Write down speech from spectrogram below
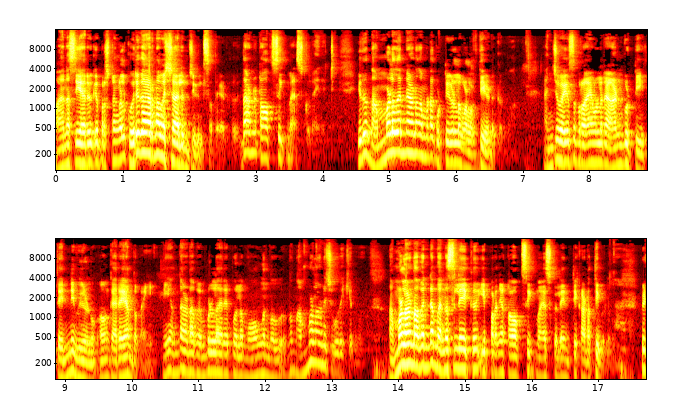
മാനസികാരോഗ്യ പ്രശ്നങ്ങൾക്ക് ഒരു കാരണവശാലും ചികിത്സ തേടരുത്. ഇതാണ് ടോക്സിക് മാസ്കുലൈനിറ്റി ഇത് നമ്മൾ തന്നെയാണ് നമ്മുടെ കുട്ടികളിൽ വളർത്തിയെടുക്കുന്നത്. അഞ്ച് വയസ്സ് പ്രായമുള്ള ഒരു ആൺകുട്ടി തെന്നി വീണു. അവൻ കരയാൻ തുടങ്ങി. നീ എന്താണ് പെമ്പിള്ളേരെ പോലെ മോങ്ങുന്നത്? എന്ന് നമ്മളാണ് ചോദിക്കുന്നത്. നമ്മളാണ് അവന്റെ മനസ്സിലേക്ക് ഈ പറഞ്ഞ ടോക്സിക് മാസ്കുലൈനിറ്റി കടത്തിവിടുന്നത്. ഈ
